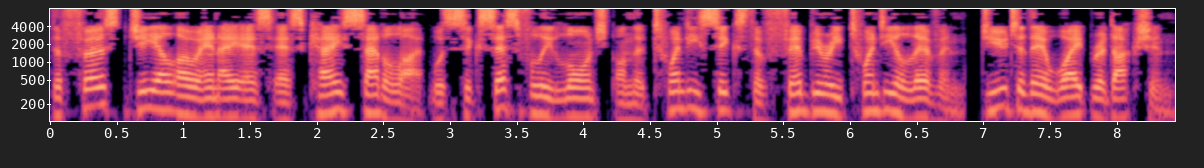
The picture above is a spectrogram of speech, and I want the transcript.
The first GLONASSK satellite was successfully launched on 26 February 2011. Due to their weight reduction,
